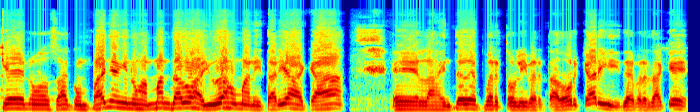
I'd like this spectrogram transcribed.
que nos acompañan y nos han mandado ayudas humanitarias acá, eh, la gente de Puerto Libertador, Cari, de verdad que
